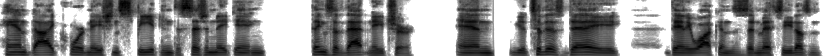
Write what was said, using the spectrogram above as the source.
hand eye coordination, speed and decision making, things of that nature. And you know, to this day, Danny Watkins admits he doesn't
